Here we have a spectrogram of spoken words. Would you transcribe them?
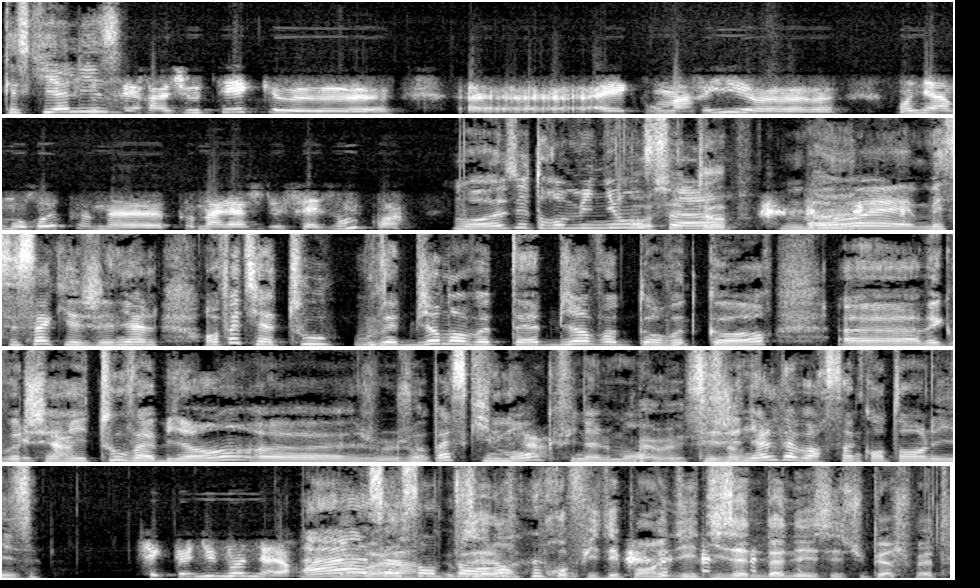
Qu'est-ce qu'il y a, Je Lise voudrais rajouter que euh, avec mon mari, euh, on est amoureux comme euh, comme à l'âge de 16 ans, quoi. Ouais, c'est trop mignon Oh, ça. c'est top. Bah ouais, mais c'est ça qui est génial. En fait, il y a tout. Vous êtes bien dans votre tête, bien votre- dans votre corps, euh, avec votre ça. chérie, tout va bien. Euh, je, je vois pas ce qui manque ça. finalement. Bah ouais, c'est génial d'avoir 50 ans, Lise. C'est que du bonheur. Ah, Bah voilà, ça vous allez s'entend. en profiter pendant des dizaines d'années, c'est super chouette.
